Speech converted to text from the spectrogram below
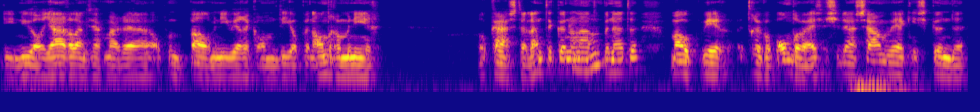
die nu al jarenlang zeg maar, eh, op een bepaalde manier werken, om die op een andere manier elkaars talenten kunnen Mhm. laten benutten. Maar ook weer terug op onderwijs. Als je daar samenwerkingskunde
